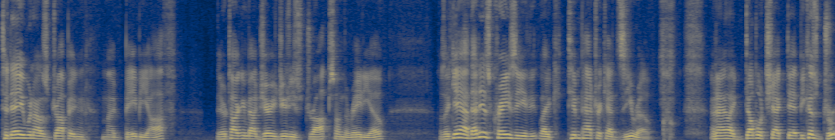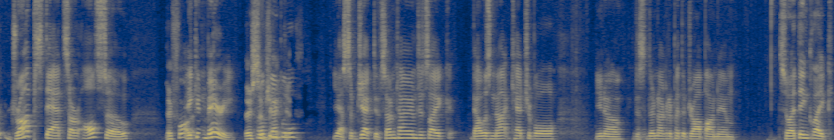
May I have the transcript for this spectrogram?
today when I was dropping my baby off, they were talking about Jerry Jeudy's drops on the radio. I was like, yeah, that is crazy. Like Tim Patrick had zero. and I like double checked it because dr- drop stats are also They're flawed. they can vary. They're Some people- yeah, subjective. Sometimes it's like that was not catchable. You know, this, they're not going to put the drop on him. So I think like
